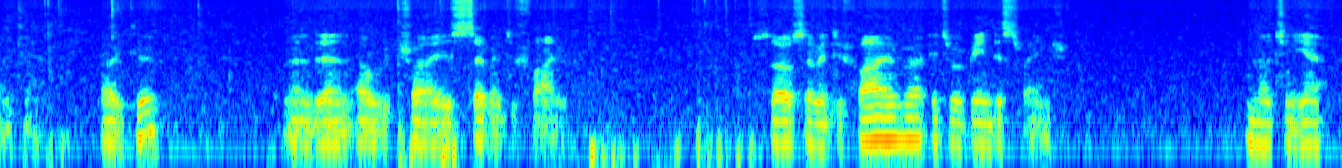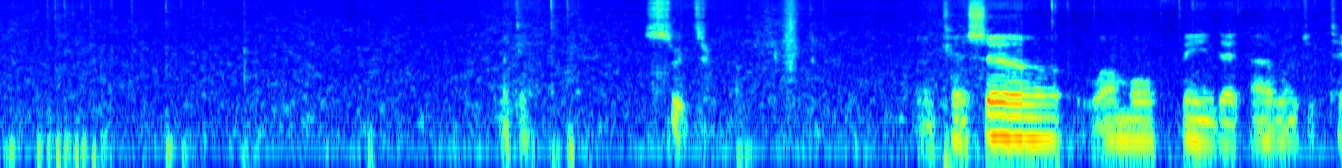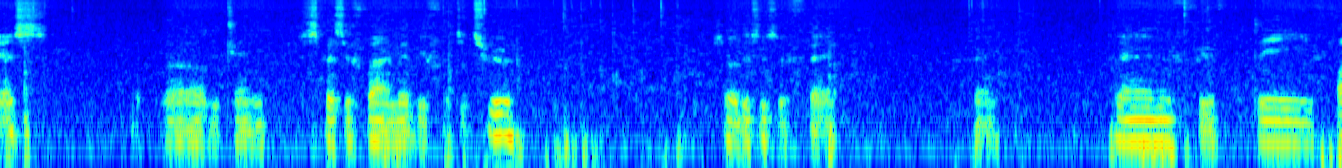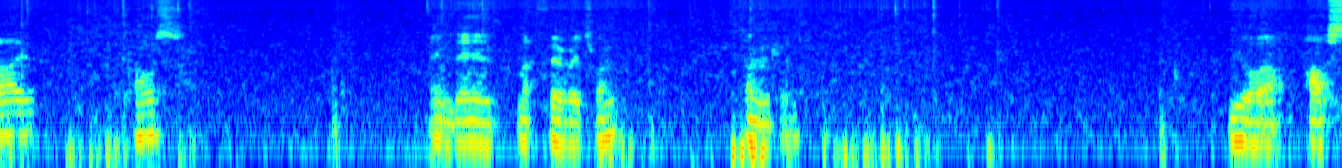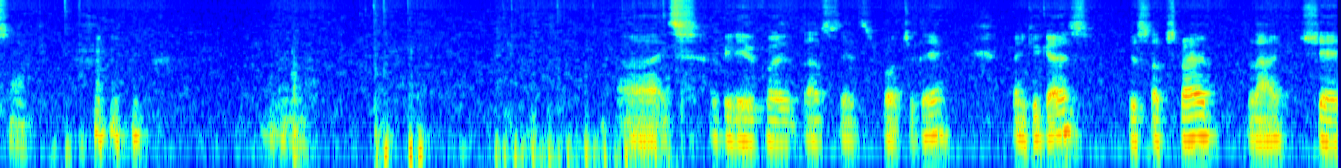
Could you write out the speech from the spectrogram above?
Okay, very good and then I will try 75 so 75 uh, it will be in this range not in here okay okay so one more thing that I want to test. Uh, we can specify maybe 42 so this is a fair fair. Then 55 house and then my favorite one 100 you are awesome Alright, I believe that's it for today. Thank you guys. Please subscribe, like, share.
